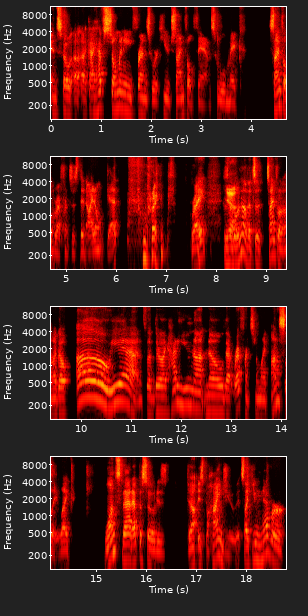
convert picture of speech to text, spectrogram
and so uh, like i have so many friends who are huge seinfeld fans who will make seinfeld references that i don't get right. right Yeah. Go, no, that's a Seinfeld. And I go, oh yeah. And so they're like, how do you not know that reference? And I'm like, honestly, like once that episode is is behind you, it's like you never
